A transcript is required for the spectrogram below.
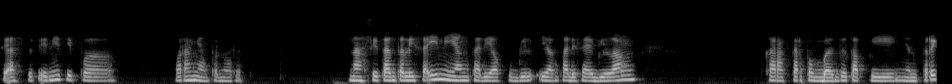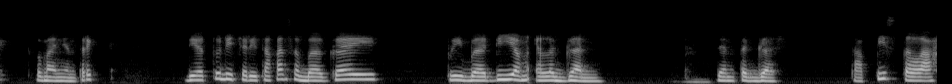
si Astrid ini tipe orang yang penurut. Nah, si Tante Lisa ini yang tadi aku yang tadi saya bilang karakter pembantu tapi nyentrik, lumayan nyentrik. Dia tuh diceritakan sebagai pribadi yang elegan dan tegas. Tapi setelah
